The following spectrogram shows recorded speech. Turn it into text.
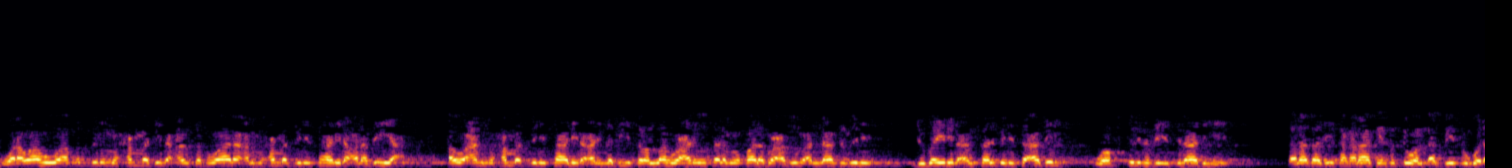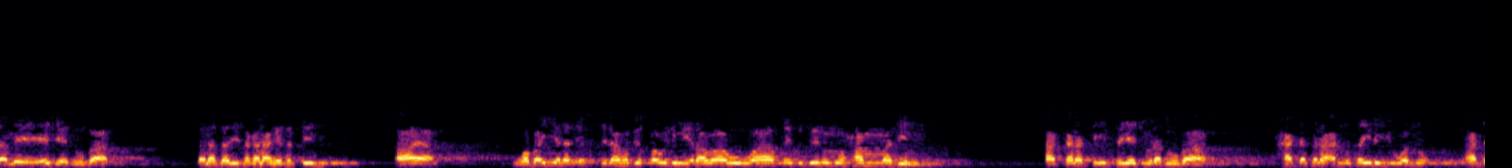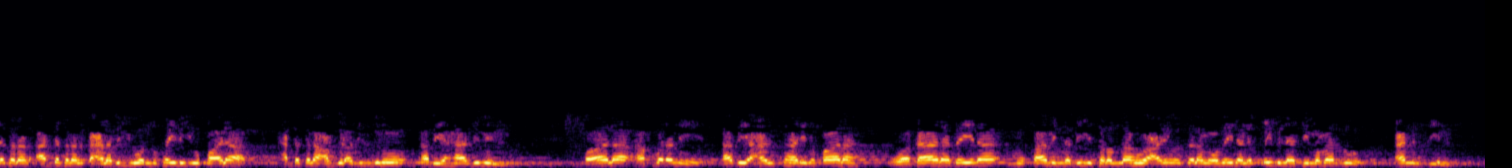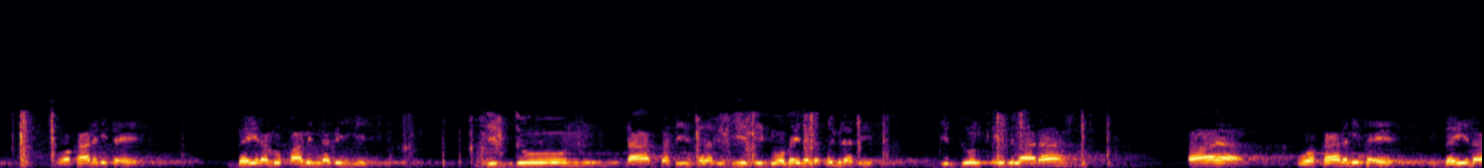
ورواه واقد بن محمد عن صفوان عن محمد بن سهل عن أبيه أو عن محمد بن سهل عن النبي صلى الله عليه وسلم وقال بعضهم عن نافع بن جبير عن سهل بن سعد واختلف في إسناده. سند حديث كنا كيستي والأبي تقول أمي إيجي دوبا. سند حديث كنا كيستي آية. وبين الاختلاف بقوله رواه واقد بن محمد. أكنت إبتيجور دوبا. حدثنا النصيري حدثنا حدثنا الكعنبي والنفيلي قال حدثنا عبد العزيز بن أبي حازم قال أخبرني أبي عن سهل قال وكان بين مقام النبي صلى الله عليه وسلم وبين القبلة ممر عنز. وكان نتأي بين مقام النبي. جدون دابة سنبيتي وبين القبلة. جدون قبلة آية. وكان نتأي بين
